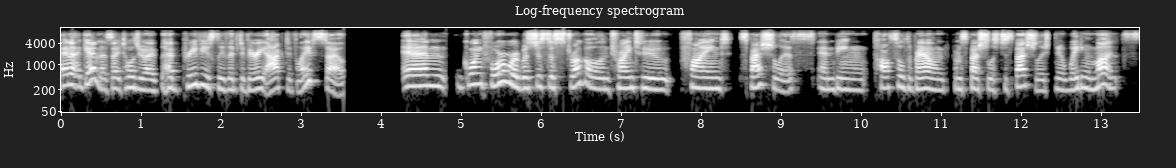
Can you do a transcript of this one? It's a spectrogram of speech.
And again, as I told you, I had previously lived a very active lifestyle. And going forward was just a struggle in trying to find specialists and being tousled around from specialist to specialist, you know, waiting months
